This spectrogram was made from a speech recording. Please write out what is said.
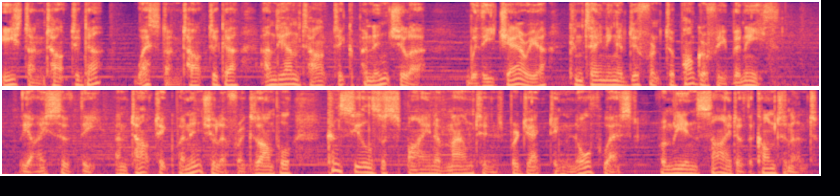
East Antarctica, West Antarctica and the Antarctic Peninsula, with each area containing a different topography beneath. The ice of the Antarctic Peninsula, for example, conceals a spine of mountains projecting northwest from the inside of the continent.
